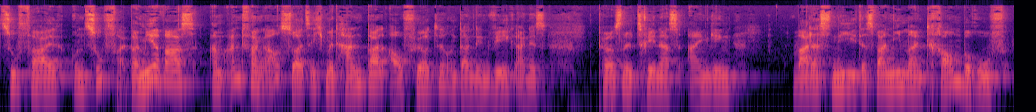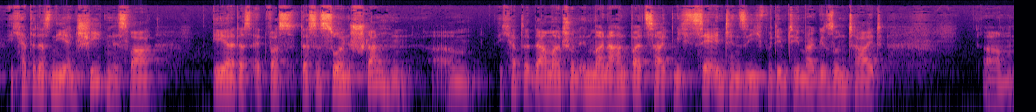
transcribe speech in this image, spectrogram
Zufall und Zufall? Bei mir war es am Anfang auch so, als ich mit Handball aufhörte und dann den Weg eines Personal Trainers einging, war das nie, das war nie mein Traumberuf. Ich hatte das nie entschieden. Es war eher das etwas, das ist so entstanden. Ähm, ich hatte damals schon in meiner Handballzeit mich sehr intensiv mit dem Thema Gesundheit, ähm,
